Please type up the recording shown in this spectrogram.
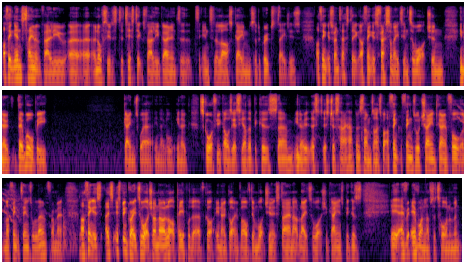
I think the entertainment value uh, uh, and obviously the statistics value going into into the last games of the group stages, I think it's fantastic. I think it's fascinating to watch, and you know there will be games where you know you know score a few goals against the other because um, you know it's, it's just how it happens sometimes. But I think things will change going forward, and I think teams will learn from it. I think it's, it's it's been great to watch. I know a lot of people that have got you know got involved in watching it, staying up late to watch the games because yeah, every, everyone loves a tournament.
